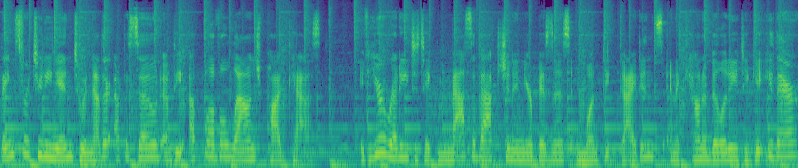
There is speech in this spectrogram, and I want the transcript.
Thanks for tuning in to another episode of the Uplevel Lounge podcast. If you're ready to take massive action in your business and want the guidance and accountability to get you there,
